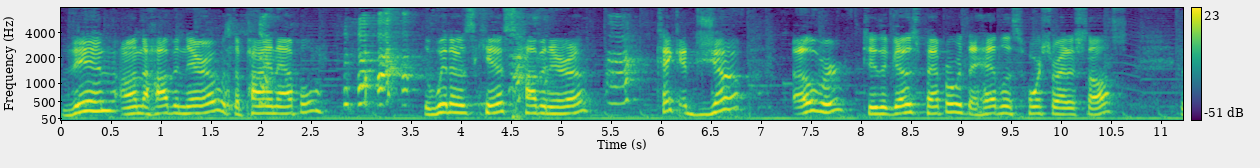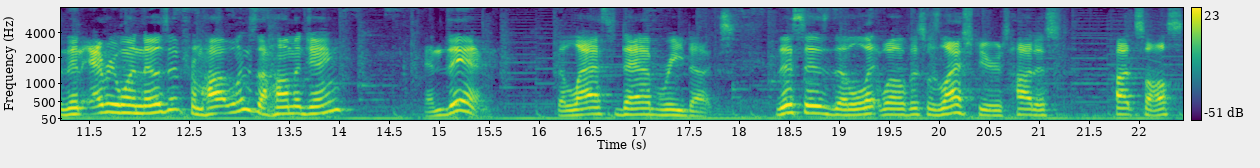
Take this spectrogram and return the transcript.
then on the habanero with the pineapple, the widow's kiss habanero, take a jump over to the ghost pepper with the headless horseradish sauce. And then everyone knows it from Hot Ones, the Homajang. And then the last dab redux. This is the, well, this was last year's hottest hot sauce.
